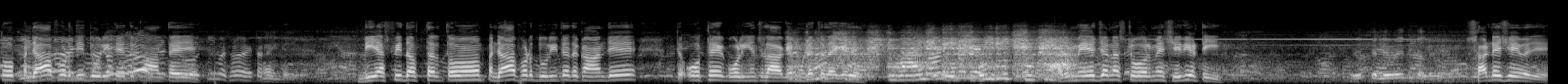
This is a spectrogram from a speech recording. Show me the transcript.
ਤੋਂ 50 ਫੁੱਟ ਦੀ ਦੂਰੀ ਤੇ ਦੁਕਾਨ ਤੇ ਡੀਐਸਪੀ ਦਫ਼ਤਰ ਤੋਂ 50 ਫੁੱਟ ਦੂਰੀ ਤੇ ਦੁਕਾਨ ਜੇ ਤੇ ਉੱਥੇ ਗੋਲੀਆਂ ਚਲਾ ਕੇ ਮੁੰਡੇ ਚਲੇ ਗਏ ਰਮੇਸ਼ ਜਨ ਸਟੋਰ ਮੇ ਸ਼ੀਰੀ ਹੱਟੀ। ਕਿੰਨੇ ਵਜੇ ਦੀ ਗੱਲ ਹੈ? 6:30 ਵਜੇ।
